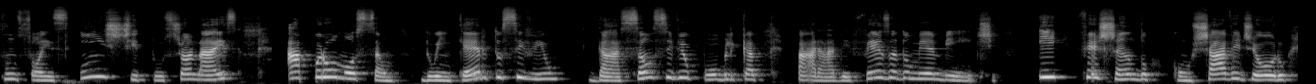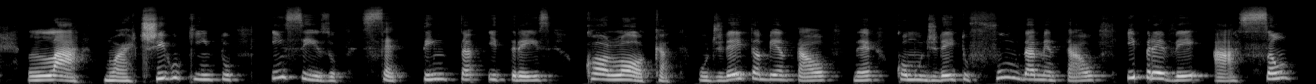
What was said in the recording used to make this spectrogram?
funções institucionais, a promoção do inquérito civil, da ação civil pública para a defesa do meio ambiente. E fechando com chave de ouro lá no artigo 5 inciso 73 coloca o direito ambiental, né, como um direito fundamental e prevê a ação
